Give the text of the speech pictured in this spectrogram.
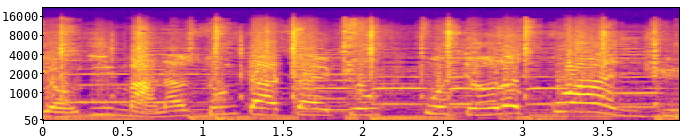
友谊马拉松大赛中获得了冠军。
